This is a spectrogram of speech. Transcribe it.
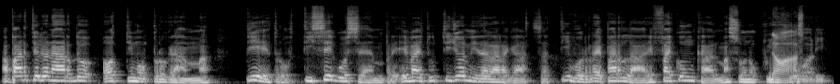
A parte Leonardo, ottimo programma. Pietro, ti seguo sempre e vai tutti i giorni dalla ragazza. Ti vorrei parlare, fai con calma, sono qui No, as- fuori. Sono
